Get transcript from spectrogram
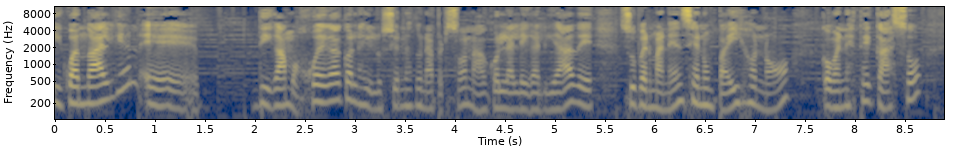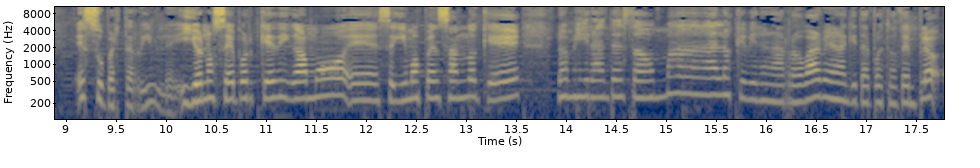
Y cuando alguien, eh, digamos, juega con las ilusiones de una persona o con la legalidad de su permanencia en un país o no, como en este caso, es súper terrible. Y yo no sé por qué, digamos, eh, seguimos pensando que los migrantes son malos, que vienen a robar, vienen a quitar puestos de empleo.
